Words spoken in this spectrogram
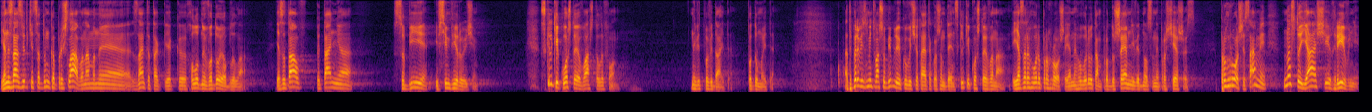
Я не знаю, звідки ця думка прийшла, вона мене, знаєте, так, як холодною водою облила. Я задав питання собі і всім віруючим. Скільки коштує ваш телефон? Не відповідайте, подумайте. А тепер візьміть вашу Біблію, яку ви читаєте кожен день, скільки коштує вона. І я зараз говорю про гроші. Я не говорю там про душевні відносини, про ще щось. Про гроші, самі настоящі гривні.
